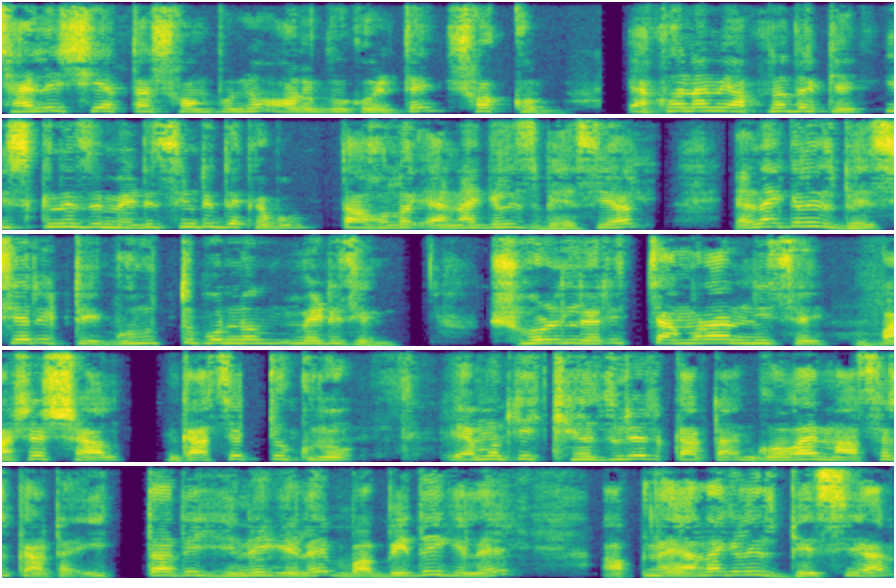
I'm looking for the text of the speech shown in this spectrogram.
সাইলেশিয়া তার সম্পূর্ণ আরোগ্য করিতে সক্ষম। এখন আমি আপনাদেরকে স্ক্রিনে যে মেডিসিনটি দেখাবো, তা হলো অ্যানাগেলিস ভেসিয়ার অ্যানাগেলিস ভেসিয়ার একটি গুরুত্বপূর্ণ মেডিসিন শরীরের চামড়ার নিচে বাঁশের শাল, গাছের টুকরো, এমনকি খেজুরের কাটা, গলায় মাছের কাটা ইত্যাদি হেনে গেলে বা বেঁধে গেলে আপনার অ্যানাগেলিস ভেসিয়ার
